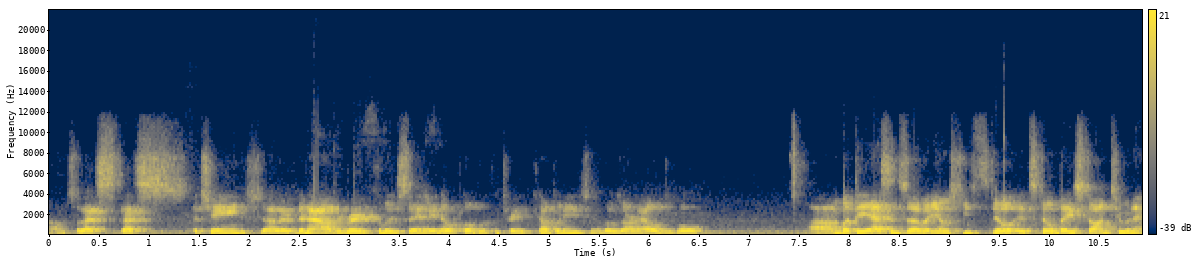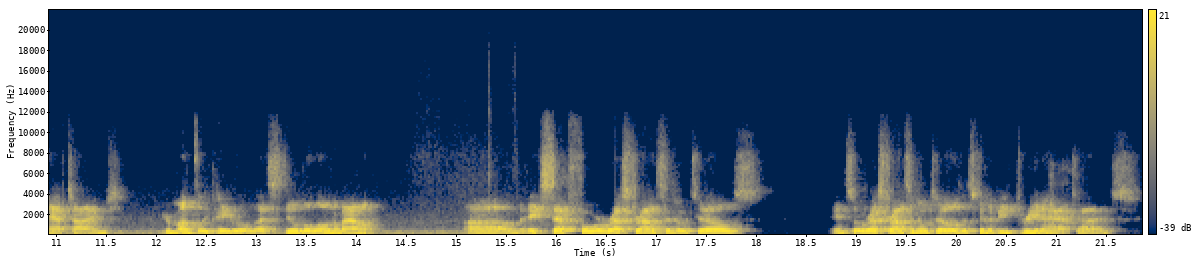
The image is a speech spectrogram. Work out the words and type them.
Um, so that's that's a change. Uh, they're, they're now they're very clearly saying, hey, no publicly traded companies. You know those aren't eligible. Um, but the essence of it, you know, you still it's still based on two and a half times your monthly payroll. That's still the loan amount, um, except for restaurants and hotels. And so restaurants and hotels, it's going to be three and a half times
